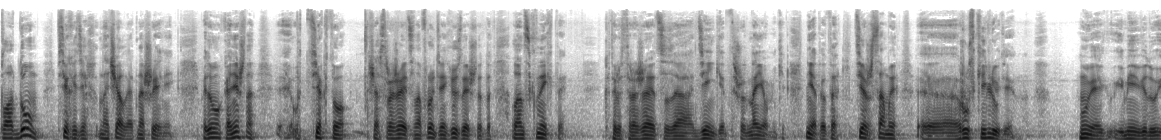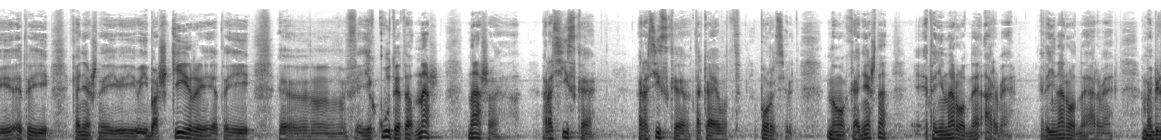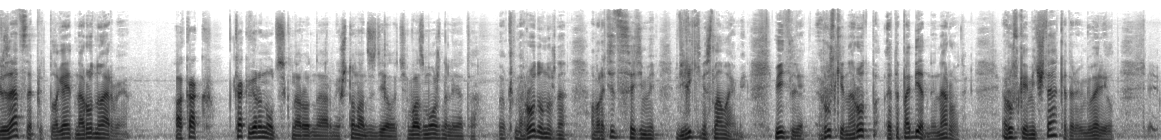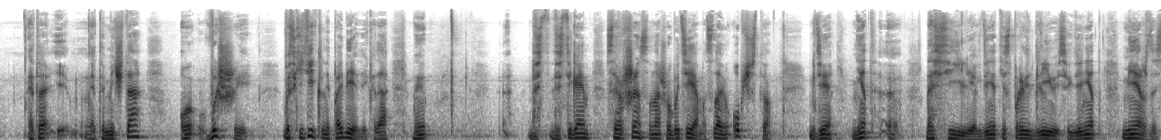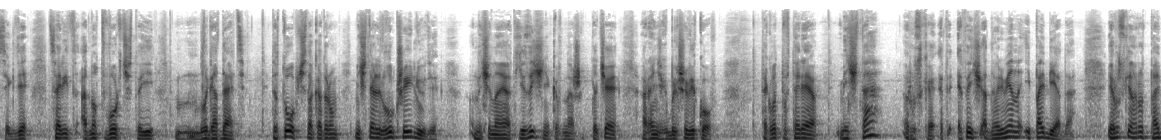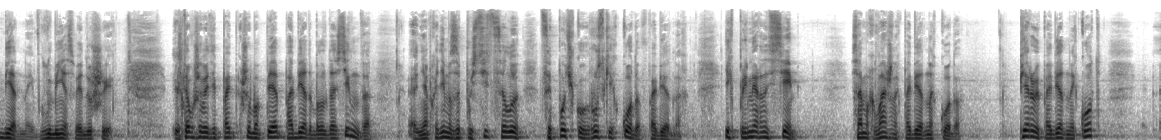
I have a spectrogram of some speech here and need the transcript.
плодом всех этих начал и отношений. Поэтому, конечно, вот те, кто сейчас сражается на фронте, я не хочу что это ланскнехты, которые сражаются за деньги, это что, наемники. Нет, это те же самые э, русские люди, ну, я имею в виду, и, это и, конечно, и, и башкиры, это и э, якуты, это наш, наша российская, российская такая вот поросль. Но, конечно, это не народная армия. Это не народная армия. Мобилизация предполагает народную армию. А как, как вернуться к народной армии? Что надо сделать? Возможно ли это? К народу нужно обратиться с этими великими словами. Видите ли, русский народ – это победный народ. Русская мечта, о которой я говорил, это, это мечта о высшей, восхитительной победе, когда мы достигаем совершенства нашего бытия, мы создаем общество, где нет э, насилия, где нет несправедливости, где нет мерзости, где царит одно творчество и благодать. Это то общество, о котором мечтали лучшие люди, начиная от язычников наших, включая ранних большевиков. Так вот, повторяю, мечта русская это, это еще одновременно и победа. И русский народ победный в глубине своей души. И для того, чтобы, эти, чтобы победа была достигнута, необходимо запустить целую цепочку русских кодов победных. Их примерно семь самых важных победных кодов. Первый победный код,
